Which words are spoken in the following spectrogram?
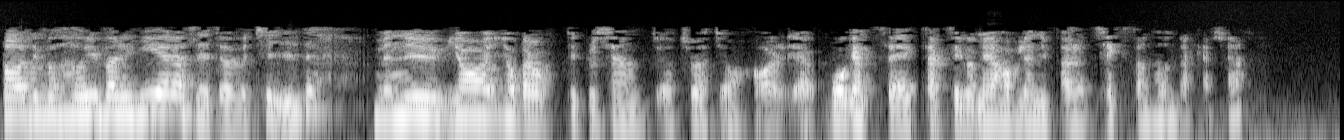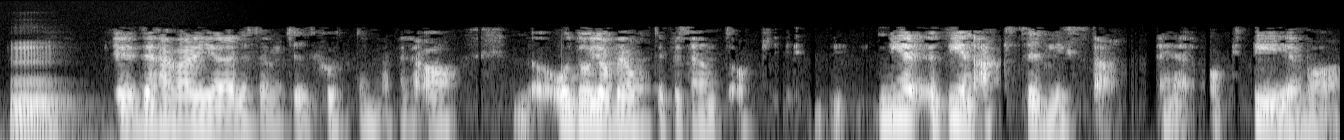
Ja, det har ju varierat lite över tid. Men nu, jag jobbar 80 procent och jag tror att jag har, jag vågar inte säga exakt men jag har väl ungefär 1600 kanske. Mm. Eh, det här varierar lite över tid, 1700 kanske, ja. Och då jobbar jag 80 procent och mer, det är en aktiv lista. Eh, och det är vad,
